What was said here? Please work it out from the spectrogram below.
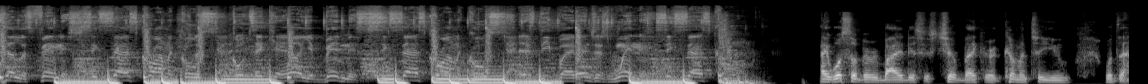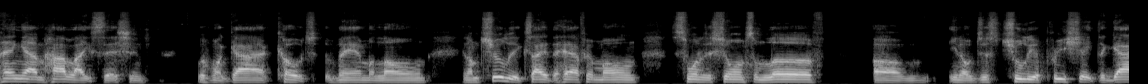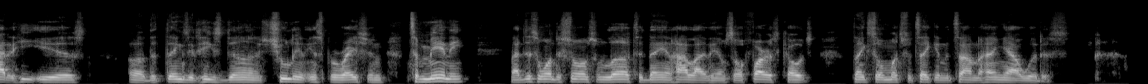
Until it's finished. Success Chronicles. Go take care of your business. Success Chronicles. It's deeper than just winning. Success. Hey, what's up, everybody? This is Chip Baker coming to you with the Hangout and Highlight session with my guy, Coach Van Malone. And I'm truly excited to have him on. Just wanted to show him some love. Um, you know, just truly appreciate the guy that he is. Uh, the things that he's done is truly an inspiration to many. I just wanted to show him some love today and highlight him. So, first, Coach, thanks so much for taking the time to hang out with us.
